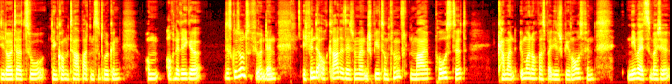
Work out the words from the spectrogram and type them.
die Leute dazu, den Kommentar-Button zu drücken, um auch eine rege Diskussion zu führen. Denn ich finde auch gerade, selbst wenn man ein Spiel zum fünften Mal postet, kann man immer noch was bei diesem Spiel rausfinden. Nehmen wir jetzt zum Beispiel,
